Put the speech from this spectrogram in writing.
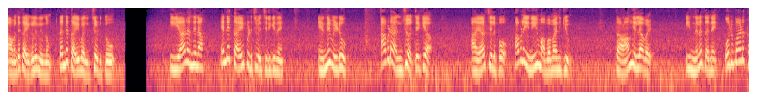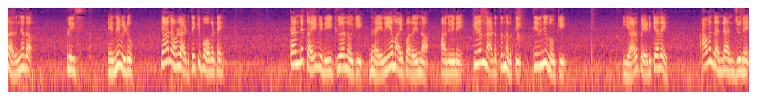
അവന്റെ കൈകളിൽ നിന്നും തന്റെ കൈ വലിച്ചെടുത്തു. ഇയാൾ എന്തിനാ എന്റെ കൈ പിടിച്ചു വെച്ചിരിക്കുന്നേ? എന്നെ വിടൂ. അവിടെ അഞ്ചു ഒറ്റയ്ക്കാ. അയാൾ ചിലപ്പോ അവളെ ഇനിയും അപമാനിക്കും. താങ്ങില്ല അവൾ. ഇന്നലെ തന്നെ ഒരുപാട് കരഞ്ഞതാ. പ്ലീസ് എന്നെ വിടൂ. ഞാൻ അവൾ അടുത്തേക്ക് പോകട്ടെ. തന്റെ കൈ വിടിയിക്കുക നോക്കി ദയനീയമായി പറയുന്ന അനുവിനെ കിരൺ നടത്തു നിർത്തി തിരിഞ്ഞു നോക്കി. ഇയാളെ പേടിക്കാതെ. അവൻ തന്റെ അഞ്ജുനെ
